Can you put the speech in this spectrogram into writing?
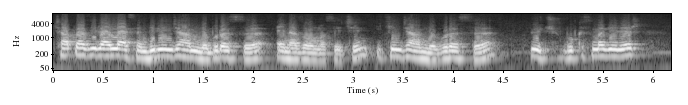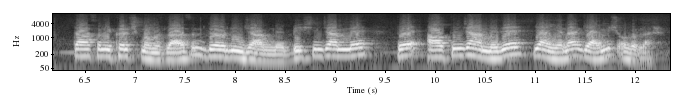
Çapraz ilerlersen birinci hamle burası en az olması için. ikinci hamle burası. 3 bu kısma gelir. Daha sonra yukarı çıkmamız lazım. Dördüncü hamle, beşinci hamle ve altıncı hamlede yan yana gelmiş olurlar.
